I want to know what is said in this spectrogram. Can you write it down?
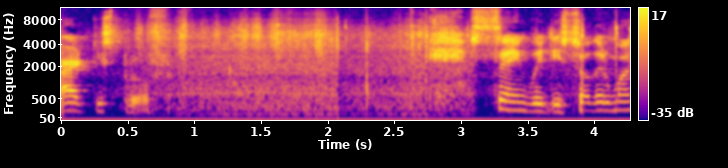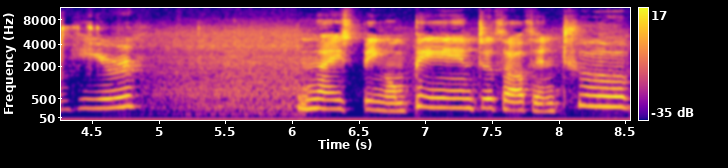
artist proof same with this other one here. Nice pin on pin 2002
